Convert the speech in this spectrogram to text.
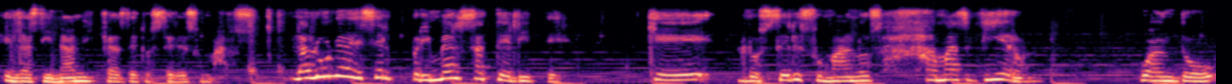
en las dinámicas de los seres humanos. La Luna es el primer satélite que los seres humanos jamás vieron cuando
